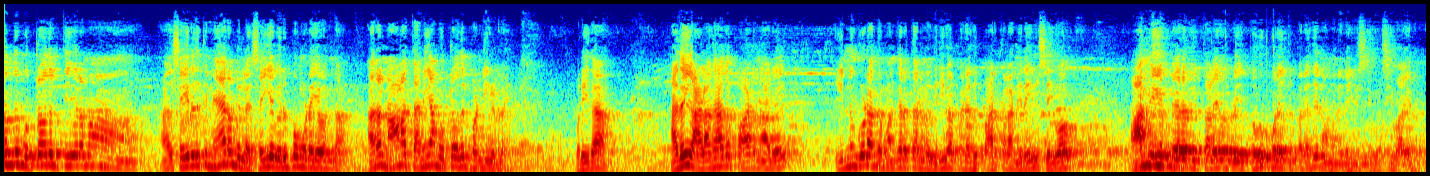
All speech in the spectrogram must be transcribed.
வந்து முற்றோதல் தீவிரமாக செய்கிறதுக்கு நேரம் இல்லை. செய்ய விருப்பம் உடையவன் தான். அதனால் நானாக தனியாக முற்றோதல் பண்ணிக்கிடுறேன் புரியுதா? அதை அழகாக பாடினார். இன்னும் கூட அந்த மந்திரத்தை நம்ம விரிவாக பிறகு பார்க்கலாம். நிறைவு செய்வோம். ஆன்மீக பேரவை தலைவருடைய தொகுப்புரைக்கு பிறகு நாம் நிறைவு செய்வோம். சிவாயனம்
